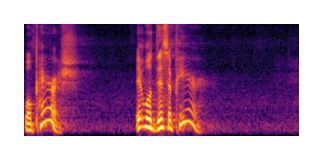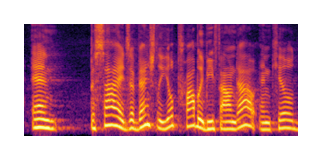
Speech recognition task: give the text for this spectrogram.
will perish, it will disappear. And besides, eventually you'll probably be found out and killed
